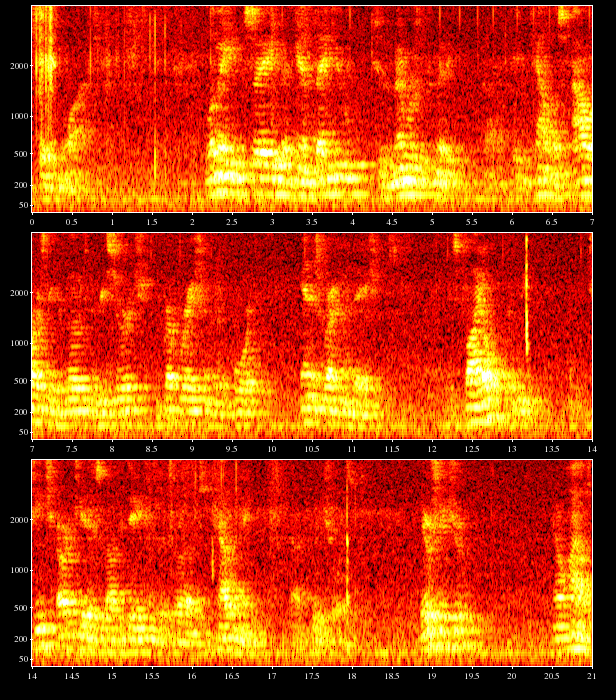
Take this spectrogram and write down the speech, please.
saving lives. Let me say again, thank you to the members of the committee uh, for the countless hours they devote to the research and preparation of the report and its recommendations. It's vital that we teach our kids about the dangers of drugs and how to make uh, good choices. Their future and Ohio's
